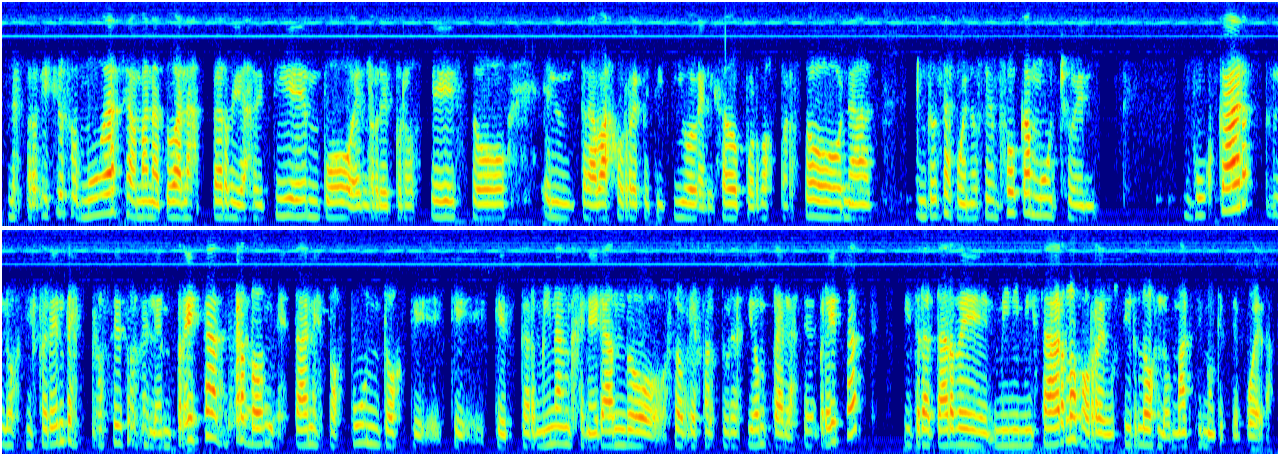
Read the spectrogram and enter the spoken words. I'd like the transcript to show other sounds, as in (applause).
desperdicios o mudas llaman a todas las pérdidas de tiempo, el reproceso, el trabajo repetitivo realizado por dos personas, entonces, bueno, se enfoca mucho en buscar los diferentes procesos de la empresa, ver dónde están estos puntos que, que, terminan generando sobrefacturación para las empresas y tratar de minimizarlos o reducirlos lo máximo que se pueda.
